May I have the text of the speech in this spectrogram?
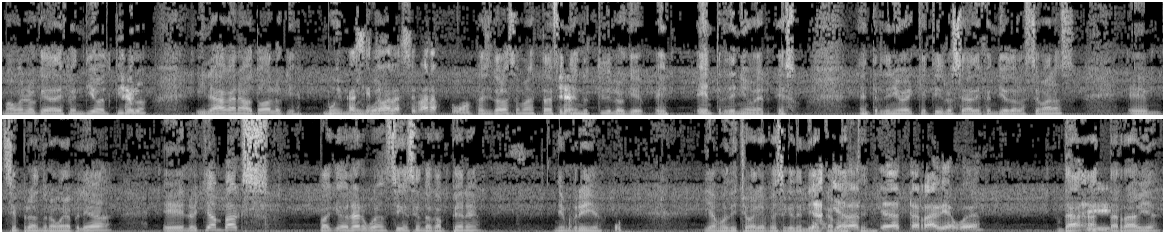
Más o menos lo que ha defendido el título y la ha ganado todo, lo que es muy, muy Casi todas las semanas. Casi todas las semanas está defendiendo el título, lo que es, entretenido ver eso. entretenido ver que el título se ha defendido todas las semanas. Em, siempre dando una buena pelea. Eh, los Young Bucks, para qué hablar, weón, siguen siendo campeones. Ni un brillo. Ya hemos dicho varias veces que tendría que cambiar. Ya, da, hasta rabia, weón. Da hasta rabia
